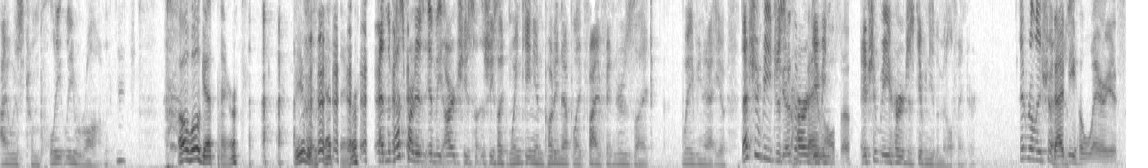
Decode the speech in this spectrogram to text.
I was completely wrong. Oh, we'll get there. We will get there. And the best part is in the art, she's she's like winking and putting up like five fingers, like waving at you. That should be just She has a her fang giving. also. It should be her just giving you the middle finger. It really should. That'd Just be hilarious,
